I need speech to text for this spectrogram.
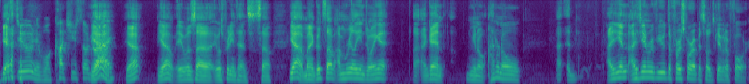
Yeah. this dude it will cut you so dry. yeah yeah. Yeah it was uh it was pretty intense. So yeah man good stuff. I'm really enjoying it. Uh, again you know i don't know uh, IGN, IGN reviewed the first four episodes give it a four.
